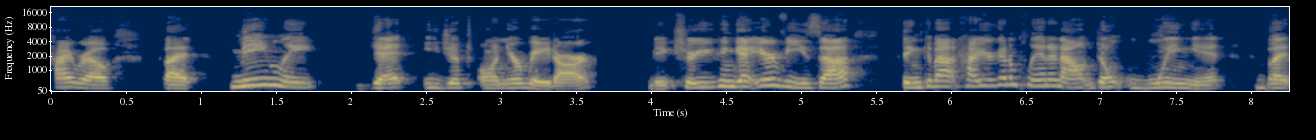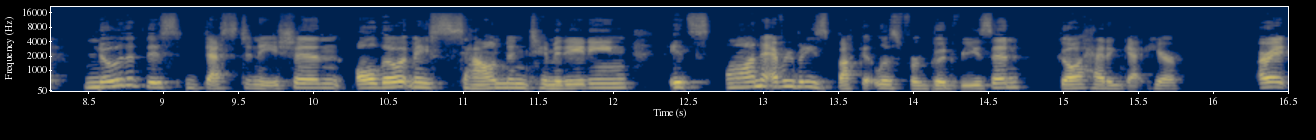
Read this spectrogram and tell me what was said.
Cairo. But mainly, get Egypt on your radar. Make sure you can get your visa. Think about how you're going to plan it out. Don't wing it, but know that this destination, although it may sound intimidating, it's on everybody's bucket list for good reason. Go ahead and get here. All right.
